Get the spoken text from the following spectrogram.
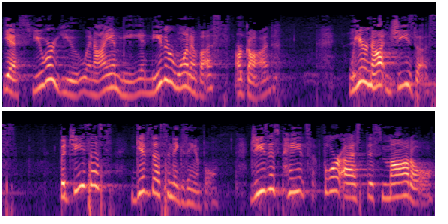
Yes, you are you and I am me and neither one of us are God. We are not Jesus. But Jesus gives us an example. Jesus paints for us this model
